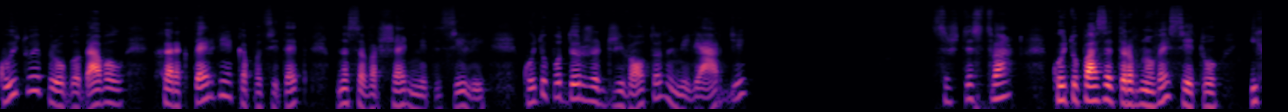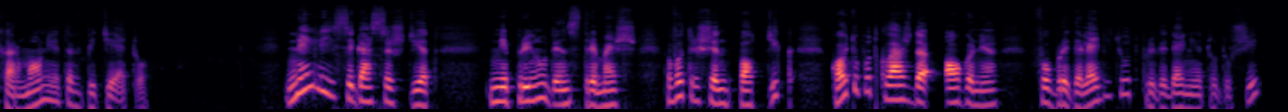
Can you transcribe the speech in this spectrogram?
които е преобладавал характерния капацитет на съвършенните сили, които поддържат живота на милиарди същества, които пазят равновесието и хармонията в битието. Не е ли и сега същият непринуден стремеж, вътрешен подтик, който подклажда огъня в определените от приведението души,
